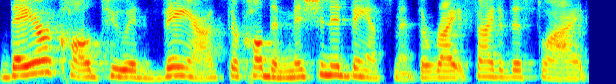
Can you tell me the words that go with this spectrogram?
they are called to advance. They're called the mission advancement, the right side of this slide.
